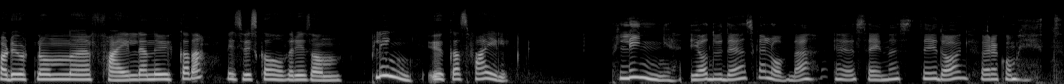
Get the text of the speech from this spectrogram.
Har du gjort noen eh, feil denne uka, da? Hvis vi skal over i sånn pling, ukas feil. Pling! Ja, du, det skal jeg love deg. Eh, Senest i dag, før jeg kom hit.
